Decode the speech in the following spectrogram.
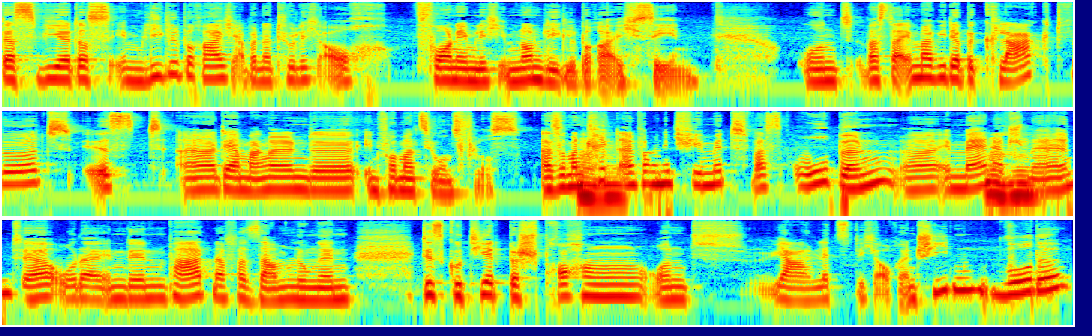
dass wir das im Legal-Bereich, aber natürlich auch vornehmlich im Non-Legal-Bereich sehen. Und was da immer wieder beklagt wird, ist äh, der mangelnde Informationsfluss. Also man mhm. kriegt einfach nicht viel mit, was oben äh, im Management mhm. ja, oder in den Partnerversammlungen diskutiert, besprochen und ja letztlich auch entschieden wurde.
